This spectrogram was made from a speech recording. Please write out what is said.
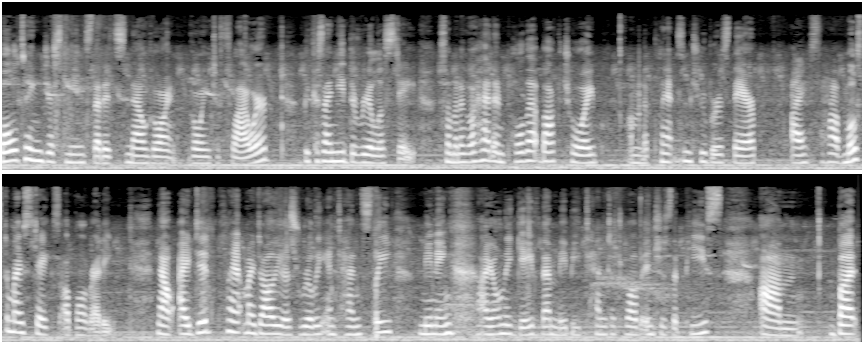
Bolting just means that it's now going, going to flower because I need the real estate. So I'm gonna go ahead and pull that bok choy. I'm gonna plant some tubers there. I have most of my stakes up already. Now I did plant my dahlias really intensely, meaning I only gave them maybe 10 to 12 inches a piece. Um, but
